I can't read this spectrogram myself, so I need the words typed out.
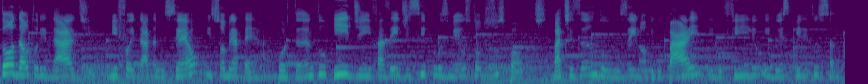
Toda autoridade me foi dada no céu e sobre a terra. Portanto, ide e fazei discípulos meus todos os povos, batizando-os em nome do Pai e do Filho e do Espírito Santo,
